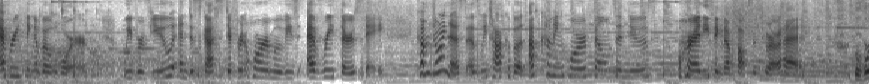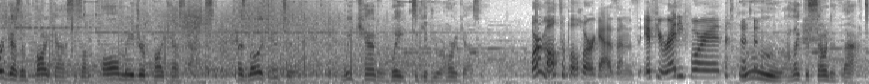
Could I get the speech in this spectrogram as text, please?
everything about horror. We review and discuss different horror movies every Thursday. Come join us as we talk about upcoming horror films and news, or anything that pops into our heads. The Horgasm Podcast is on all major podcast apps, as well as YouTube. We can't wait to give you a horgasm. Or multiple orgasms, if you're ready for it. Ooh, I like the sound of that.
